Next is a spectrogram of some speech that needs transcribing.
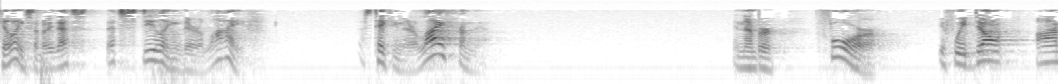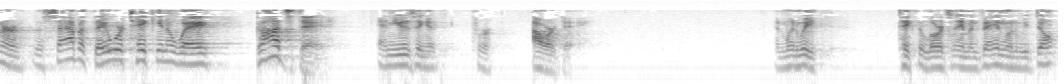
killing somebody, that's, that's stealing their life. That's taking their life from them. And number four, if we don't honor the Sabbath day, we're taking away God's day and using it for our day. And when we take the Lord's name in vain, when we don't,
